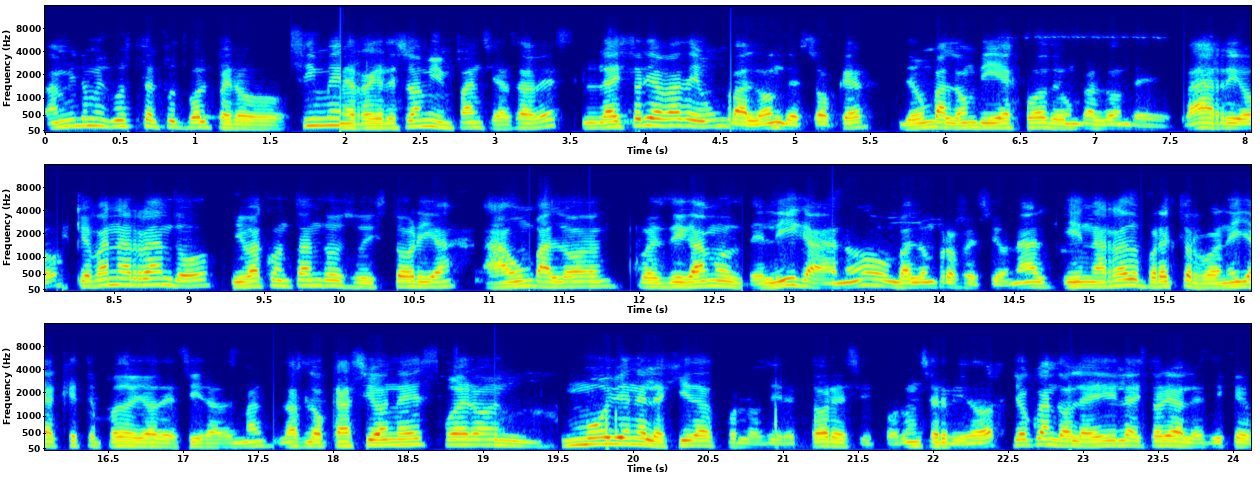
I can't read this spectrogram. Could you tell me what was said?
a mí no me gusta el fútbol, pero sí me, regresó a mi infancia, ¿sabes? La historia va de un balón de soccer de un balón viejo, de un balón de barrio, que va narrando y va contando su historia a un balón, pues digamos, de liga, ¿no? Un balón profesional. Y narrado por Héctor Bonilla, ¿qué te puedo yo decir? Además, las locaciones fueron muy bien elegidas por los directores y por un servidor. Yo cuando leí la historia les dije,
